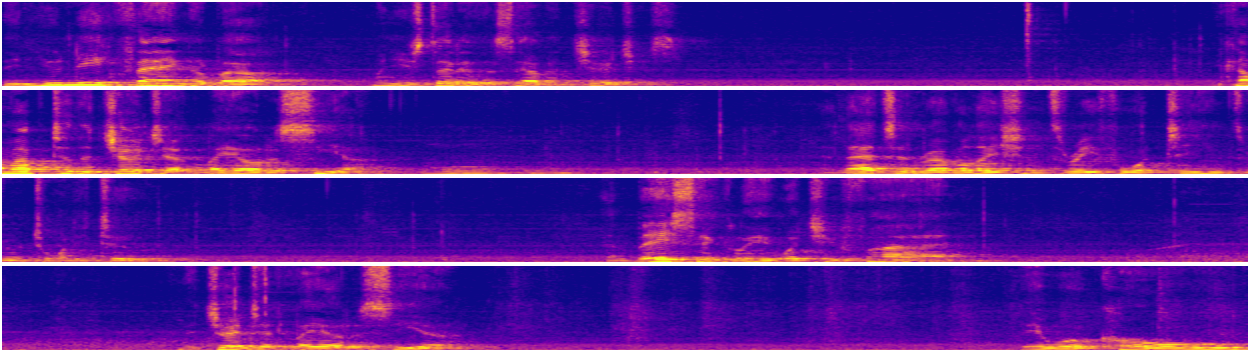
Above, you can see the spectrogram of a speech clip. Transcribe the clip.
The unique thing about when you study the seven churches, you come up to the church at Laodicea. And that's in Revelation 3 14 through 22. And basically, what you find in the church at Laodicea, they were cold,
